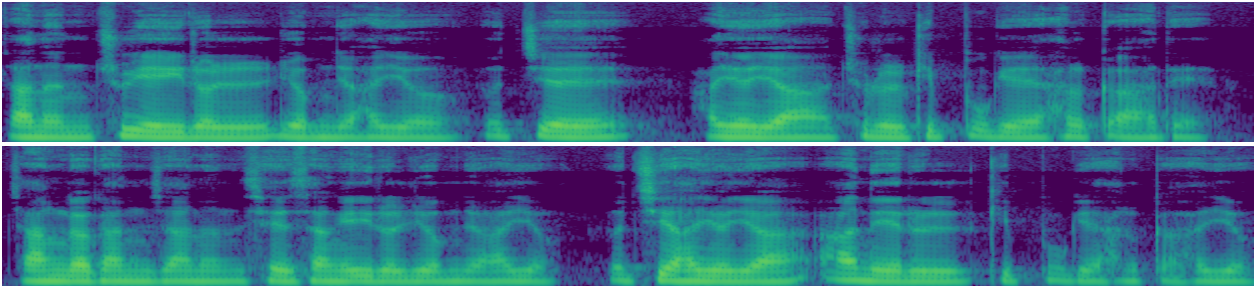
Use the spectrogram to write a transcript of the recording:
자는 주의 일을 염려하여 어찌하여야 주를 기쁘게 할까 하되 장가간 자는 세상의 일을 염려하여 어찌하여야 아내를 기쁘게 할까 하여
